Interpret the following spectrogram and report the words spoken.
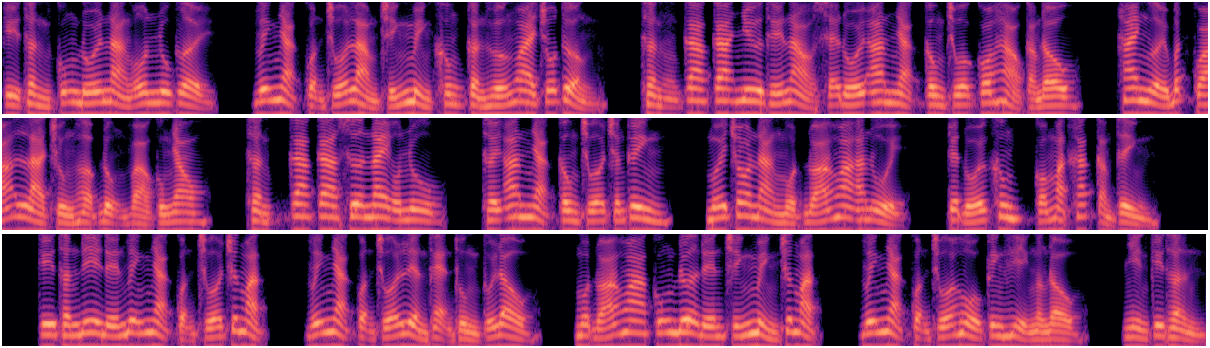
kỳ thần cũng đối nàng ôn nhu cười, vĩnh nhạc quận chúa làm chính mình không cần hướng ai chỗ tưởng, thần ca ca như thế nào sẽ đối an nhạc công chúa có hảo cảm đâu, hai người bất quá là trùng hợp đụng vào cùng nhau, thần ca ca xưa nay ôn nhu, thấy an nhạc công chúa chấn kinh, mới cho nàng một đóa hoa an ủi, tuyệt đối không có mặt khác cảm tình. Kỳ thần đi đến vĩnh nhạc quận chúa trước mặt, vĩnh nhạc quận chúa liền thẹn thùng túi đầu, một đóa hoa cũng đưa đến chính mình trước mặt, vĩnh nhạc quận chúa hồ kinh hỉ ngẩng đầu, nhìn kỳ thần,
